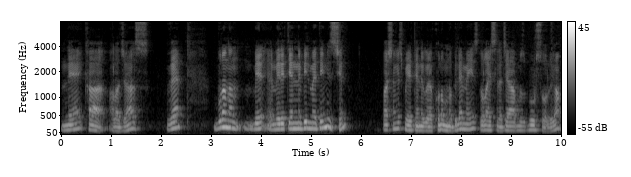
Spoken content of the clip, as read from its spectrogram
N K alacağız. Ve buranın meridyenini bilmediğimiz için başlangıç meridyenine göre konumunu bilemeyiz. Dolayısıyla cevabımız Bursa oluyor.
